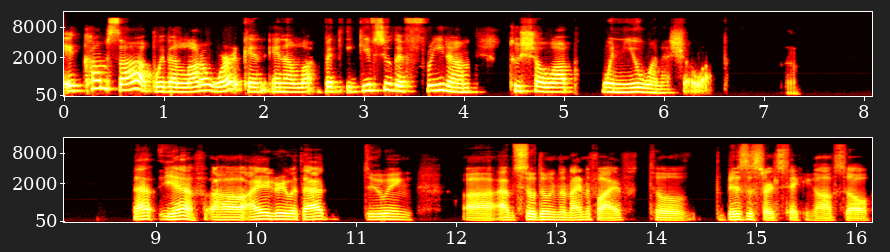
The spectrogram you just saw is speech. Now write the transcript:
it comes up with a lot of work and, and a lot, but it gives you the freedom to show up when you want to show up. That yeah, uh, I agree with that. Doing, uh, I'm still doing the nine to five till the business starts taking off. So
